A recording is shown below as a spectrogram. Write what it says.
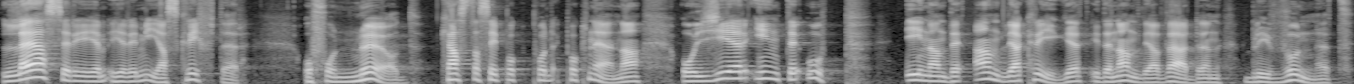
läser i Jeremias skrifter och får nöd, kastar sig på, på, på knäna och ger inte upp innan det andliga kriget i den andliga världen blir vunnet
